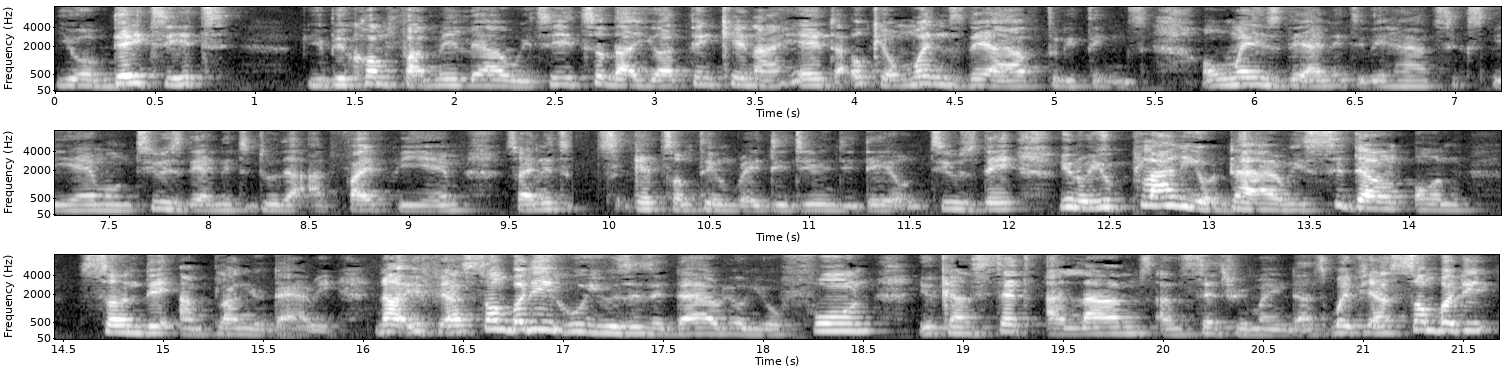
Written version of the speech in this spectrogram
You update it, you become familiar with it so that you are thinking ahead okay on wednesday i have three things on wednesday i need to be here at 6 p.m on tuesday i need to do that at 5 p.m so i need to get something ready during the day on tuesday you know you plan your diary sit down on Sunday and plan your diary. Now, if you are somebody who uses a diary on your phone, you can set alarms and set reminders. But if you are somebody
